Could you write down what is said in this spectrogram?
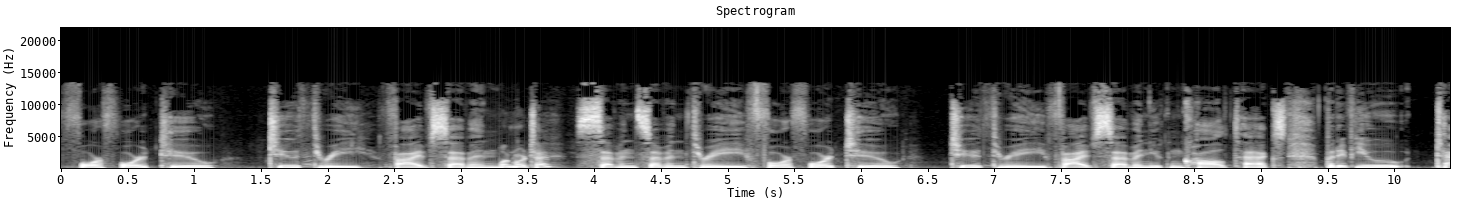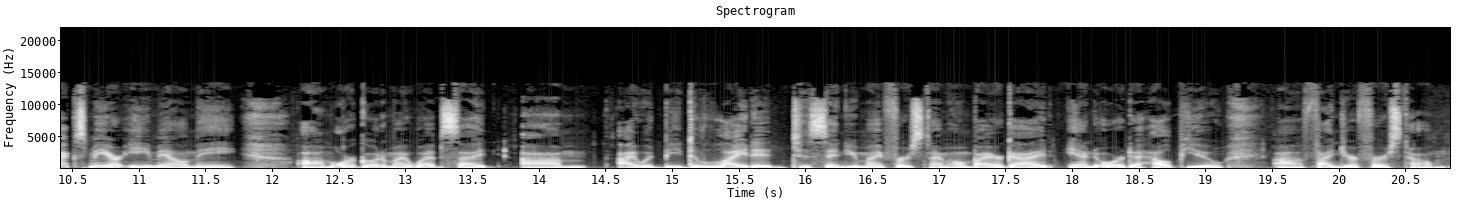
442 2357. One more time 773 442 2357. You can call, text. But if you text me or email me um, or go to my website. Um, I would be delighted to send you my first time home buyer guide and or to help you uh, find your first home.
